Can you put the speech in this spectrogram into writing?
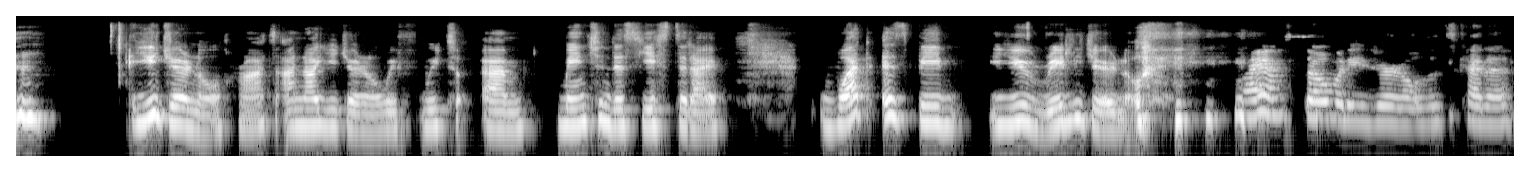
you journal, right? I know you journal. We've we t- um, mentioned this yesterday. What has been you really journal? I have so many journals. It's kind of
